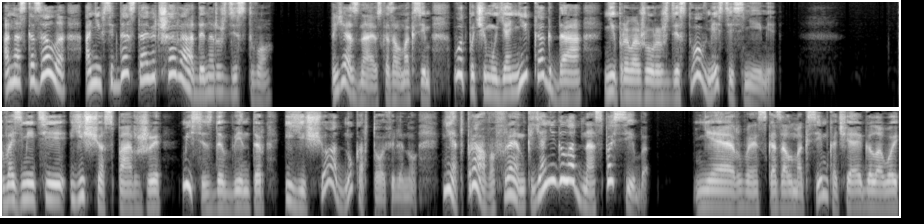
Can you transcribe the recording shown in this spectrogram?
Она сказала, они всегда ставят шарады на Рождество. «Я знаю», — сказал Максим, — «вот почему я никогда не провожу Рождество вместе с ними». «Возьмите еще спаржи», миссис де Винтер, и еще одну картофелину. Нет, право, Фрэнк, я не голодна, спасибо. «Нервы», — сказал Максим, качая головой.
